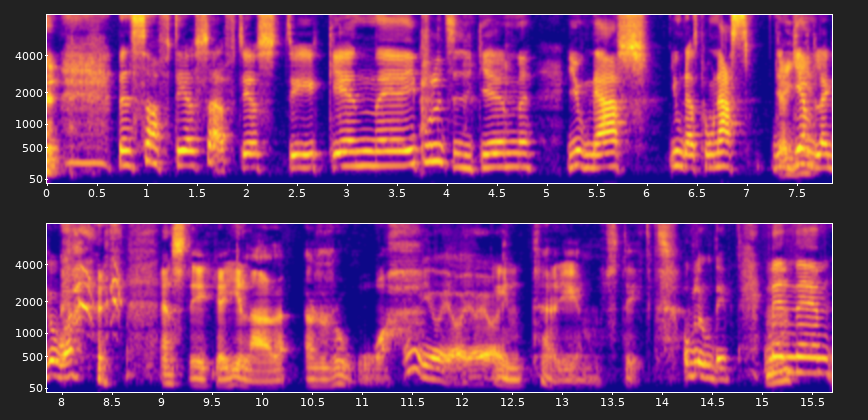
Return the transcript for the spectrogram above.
Den saftiga, saftiga stycken eh, i politiken. Jonas. Jonas Ponas. Det gamla goa. en stek jag gillar rå, Oj, oj, oj, oj, inte genomstekt. Och blodig. Men... Eh,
